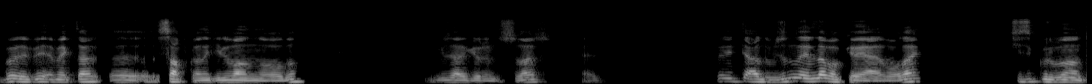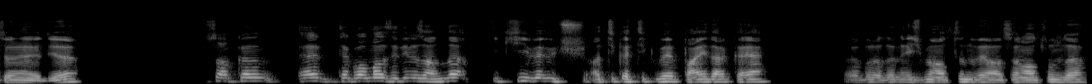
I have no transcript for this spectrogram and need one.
böyle bir emektar e, safkanı Hilvanlıoğlu. Güzel görüntüsü var. E, Ferit Yardımcı'nın eline bakıyor yani bu olay. Çizik grubunun antrenörü diyor. Bu safkanın eğer tek olmaz dediğiniz anda 2 ve 3 Atik Atik ve Payidar Kaya. Ee, Burada Necmi Altın ve Hasan Altun da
